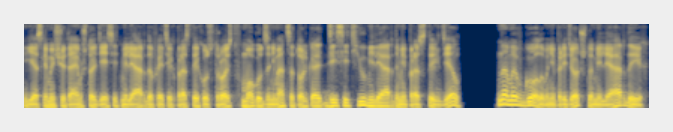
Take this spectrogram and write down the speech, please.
Если мы считаем, что 10 миллиардов этих простых устройств могут заниматься только 10 миллиардами простых дел, нам и в голову не придет, что миллиарды их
